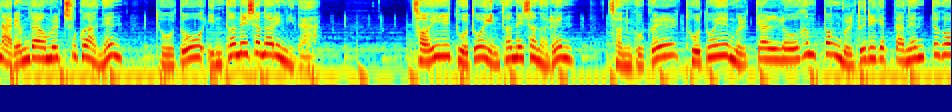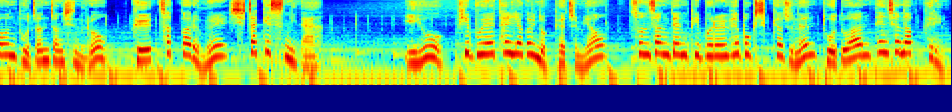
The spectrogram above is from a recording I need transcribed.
아름다움을 추구하는 도도 인터내셔널입니다. 저희 도도 인터내셔널은 전국을 도도의 물결로 흠뻑 물들이겠다는 뜨거운 도전 정신으로 그 첫걸음을 시작했습니다. 이후 피부의 탄력을 높여주며 손상된 피부를 회복시켜주는 도도한 텐션업 크림,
